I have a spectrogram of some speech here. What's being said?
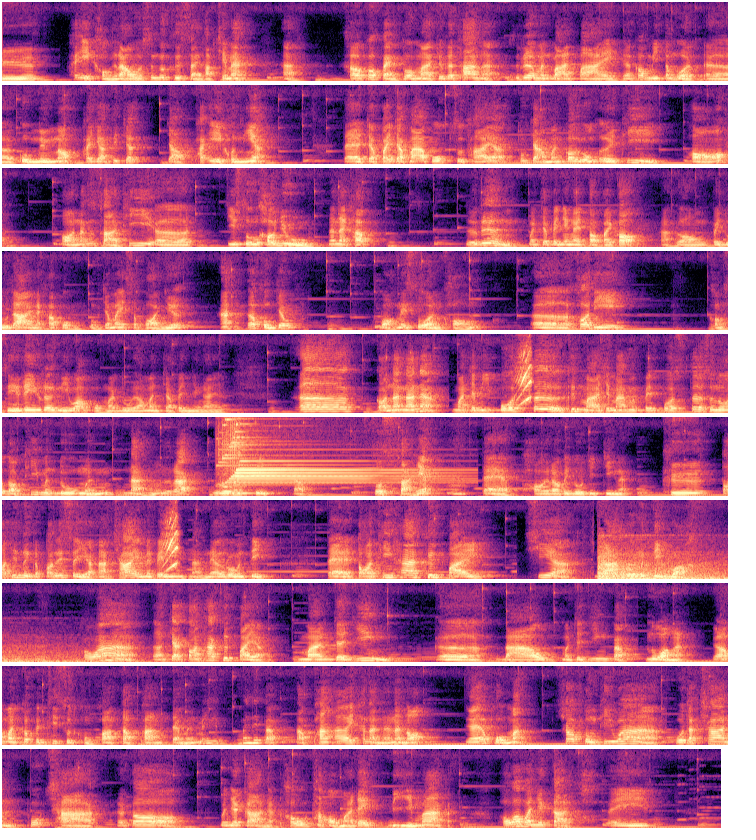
พระเอกของเราซึ่งก็คือสายลับใช่ไหมอะ เขาก็แฝงตัวมาจนกระทั่งอะเรื่องมันบานปลายแล้วก็มีตำรวจกลุ่มหนึ่งเนาะพยายามที่จะจับพระเอกคนนี้แต่จะไปจับมาปุ๊บสุดท้ายอะทุกอย่างมันก็ลงเอยที่หอหอนักศึกษาที่จีซูเขาอยู่นั่นแหละครับเรื่องมันจะเป็นยังไงต่อไปก็อลองไปดูได้นะครับผมผมจะไม่สปอยเยอะอะแล้วผมจะบอกในส่วนของออข้อดีของซีรีส์เรื่องนี้ว่าผมมาดูแล้วมันจะเป็นยังไง เอ่อก่อนหน้านั้นอะ มันจะมีโปสเตอร์ขึ้นมาใช่ไหมมันเป็นโปสเตอร์สโนดอปที่มันดูเหมือนหนังรักโรแมนติกแบบสดใสอะแต่พอเราไปดูจริงๆอะคือตอนที่หนึ่งกับตอนที่สี่อะใช่ มันเป็นหนังแนวโรแมนติก แต่ตอนที่ห้าขึ้นไปเชี่ยร์กโรแมนติกว่ะเพราะว่าหลังจากตอนห้าขึ้นไปอะมันจะยิ่ง ดาวมันจะยิ่งแบบหน่วงอะแล้วมันก็เป็นที่สุดของความตับพัง แต่มันไม่ไม่ได้แบบตับพังอะไรขนาดนั้นอะเนาะแล้วผมอะชอบตรงที่ว่าโปรดักชันพวกฉาก แล้วก็บรรยากาศเนี่ยเขาทำออกมาได้ดีมากอะเพราะว่าบรรยากาศไอ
